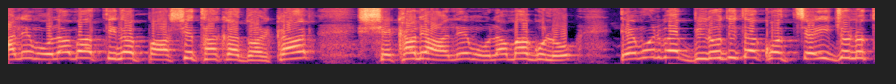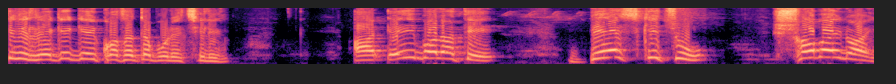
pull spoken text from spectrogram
আলেম ওলামা তিনার পাশে থাকা দরকার। সেখানে আলেম ওলামাগুলো এমনভাবে বিরোধিতা করছে, এই জন্য তিনি রেগে গিয়ে কথাটা বলেছিলেন। আর এই বলাতে বেশ কিছু সবাই নয়,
